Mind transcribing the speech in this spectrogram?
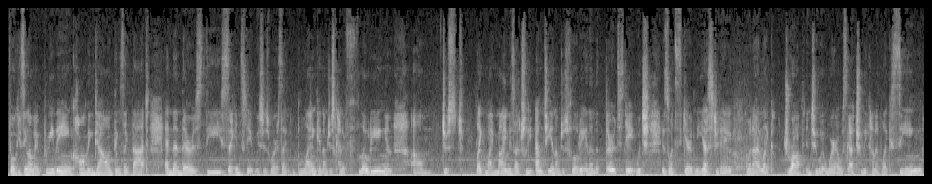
focusing on my breathing, calming down, things like that. And then there's the second state, which is where it's like blank and I'm just kind of floating and um, just like my mind is actually empty and I'm just floating. And then the third state, which is what scared me yesterday when I like dropped into it where I was actually kind of like seeing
